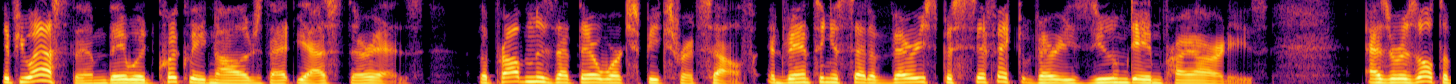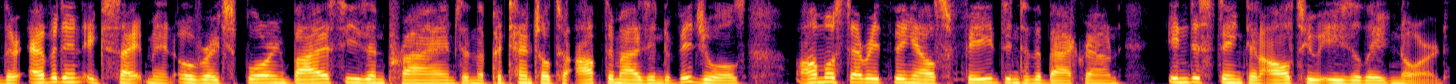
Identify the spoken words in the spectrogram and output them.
If you ask them, they would quickly acknowledge that yes, there is. The problem is that their work speaks for itself, advancing a set of very specific, very zoomed in priorities. As a result of their evident excitement over exploring biases and primes and the potential to optimize individuals, almost everything else fades into the background, indistinct and all too easily ignored.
